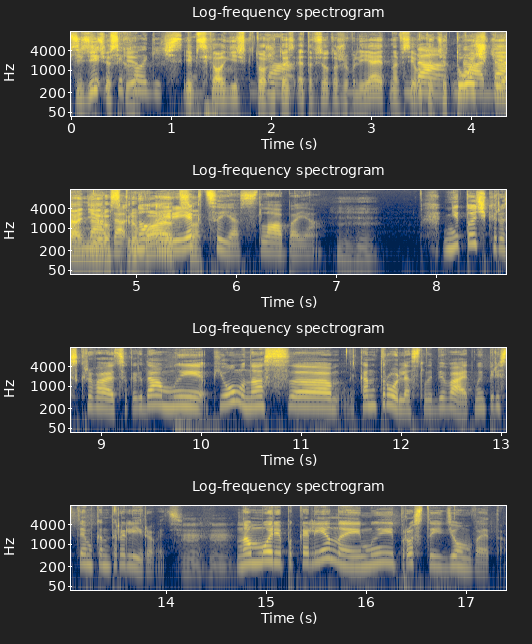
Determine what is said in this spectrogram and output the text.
физически Психологически. и психологически тоже. То Да. есть это все тоже влияет на все Да, вот эти да, точки, да, они да, да. раскрываются. Но эрекция слабая. Мгм. Не точки раскрываются. Когда мы пьем, у нас э, контроль ослабевает, мы перестаем контролировать. Мгм. Нам море по колено, и мы просто идем в это.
